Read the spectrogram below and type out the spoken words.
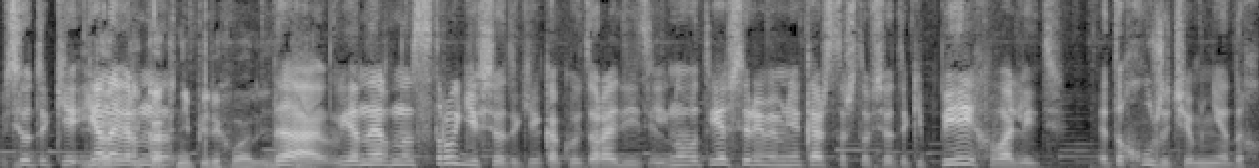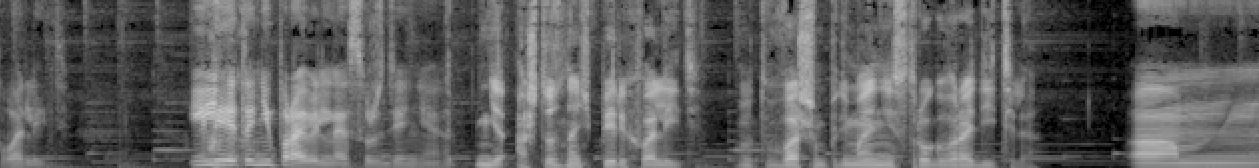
все-таки... Я, как- и наверное... как не перехвалить. Да, я, наверное, строгий все-таки какой-то родитель. Но вот я все время, мне кажется, что все-таки перехвалить это хуже, чем недохвалить. Или это неправильное суждение? Нет, а что значит перехвалить? Вот в вашем понимании строгого родителя. Ам,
